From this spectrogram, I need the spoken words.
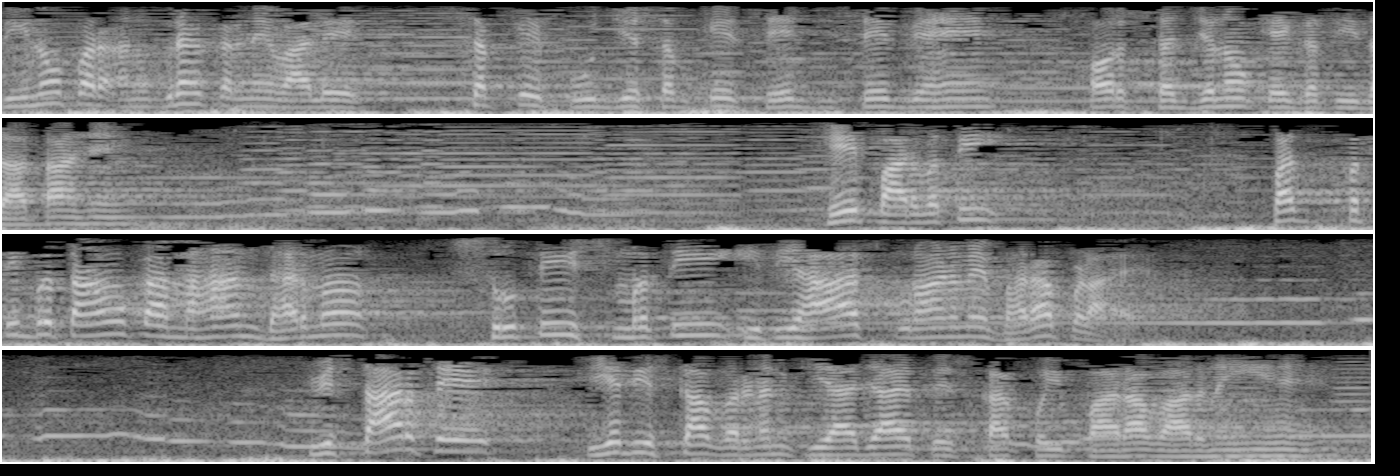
दीनों पर अनुग्रह करने वाले सबके पूज्य, सबके सेव्य हैं और सज्जनों के गतिदाता हैं। हे पार्वती पतिव्रताओं का महान धर्म, श्रुति, स्मृति, इतिहास, पुराण में भरा पड़ा है। विस्तार से यदि इसका वर्णन किया जाए तो इसका कोई पारावार नहीं है।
